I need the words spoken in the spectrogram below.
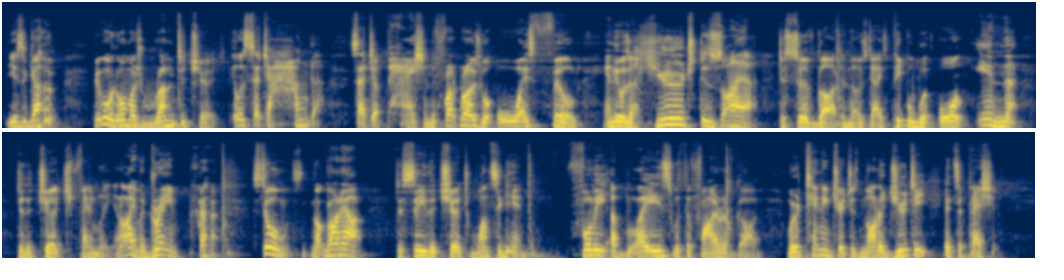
years ago, people would almost run to church. There was such a hunger, such a passion. The front rows were always filled, and there was a huge desire to serve God in those days. People were all in to the church family. And I have a dream still not gone out to see the church once again fully ablaze with the fire of God. We're attending church is not a duty, it's a passion.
